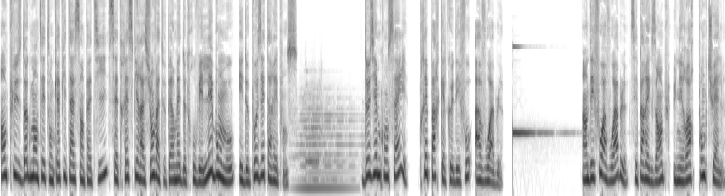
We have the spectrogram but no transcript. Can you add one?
En plus d'augmenter ton capital sympathie, cette respiration va te permettre de trouver les bons mots et de poser ta réponse. Deuxième conseil, prépare quelques défauts avouables. Un défaut avouable, c'est par exemple une erreur ponctuelle,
